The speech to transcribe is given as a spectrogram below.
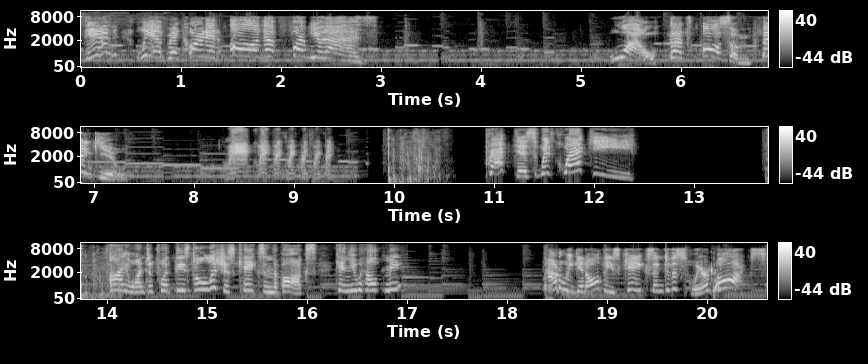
Stan, we have recorded all the formulas! Wow, that's awesome! Thank you! Quack, quack, quack, Practice with Quacky! I want to put these delicious cakes in the box. Can you help me? How do we get all these cakes into the square box?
